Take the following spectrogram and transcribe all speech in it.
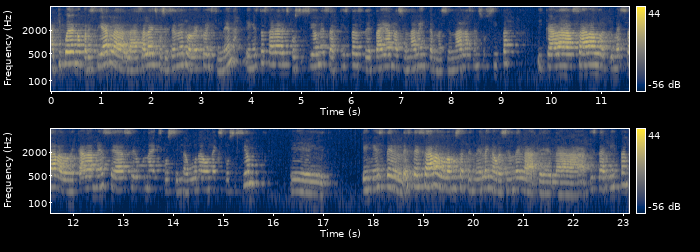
Aquí pueden apreciar la, sala de exposiciones Roberto Aicinena. En esta sala de exposiciones, artistas de talla nacional e internacional hacen su cita y cada sábado, el primer sábado de cada mes, se hace una exposición, inaugura una exposición. Eh, en este, este sábado vamos a tener la inauguración de la, de la artista Rita.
